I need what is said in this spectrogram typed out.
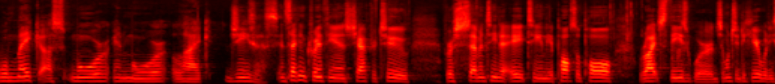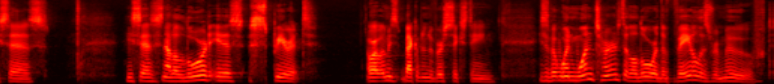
will make us more and more like Jesus. In 2 Corinthians chapter 2, verse 17 to 18, the Apostle Paul writes these words. I want you to hear what he says. He says, Now the Lord is spirit. All right, let me back up into verse 16. He says, But when one turns to the Lord, the veil is removed.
